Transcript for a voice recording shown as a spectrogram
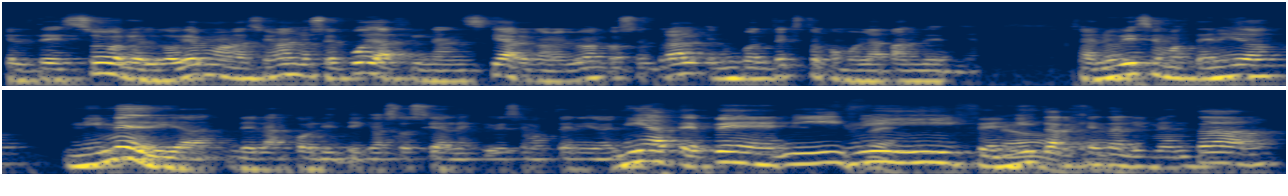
que el Tesoro, el gobierno nacional no se pueda financiar con el Banco Central en un contexto como la pandemia. O sea, no hubiésemos tenido ni media de las políticas sociales que hubiésemos tenido, ni ATP, ni IFE, ni, tarjeta alimentar.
